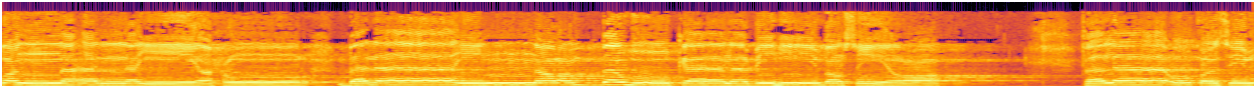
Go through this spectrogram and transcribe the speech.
ظن أن لن يحور. بلى إن ربه كان به بصيرا. فلا أقسم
